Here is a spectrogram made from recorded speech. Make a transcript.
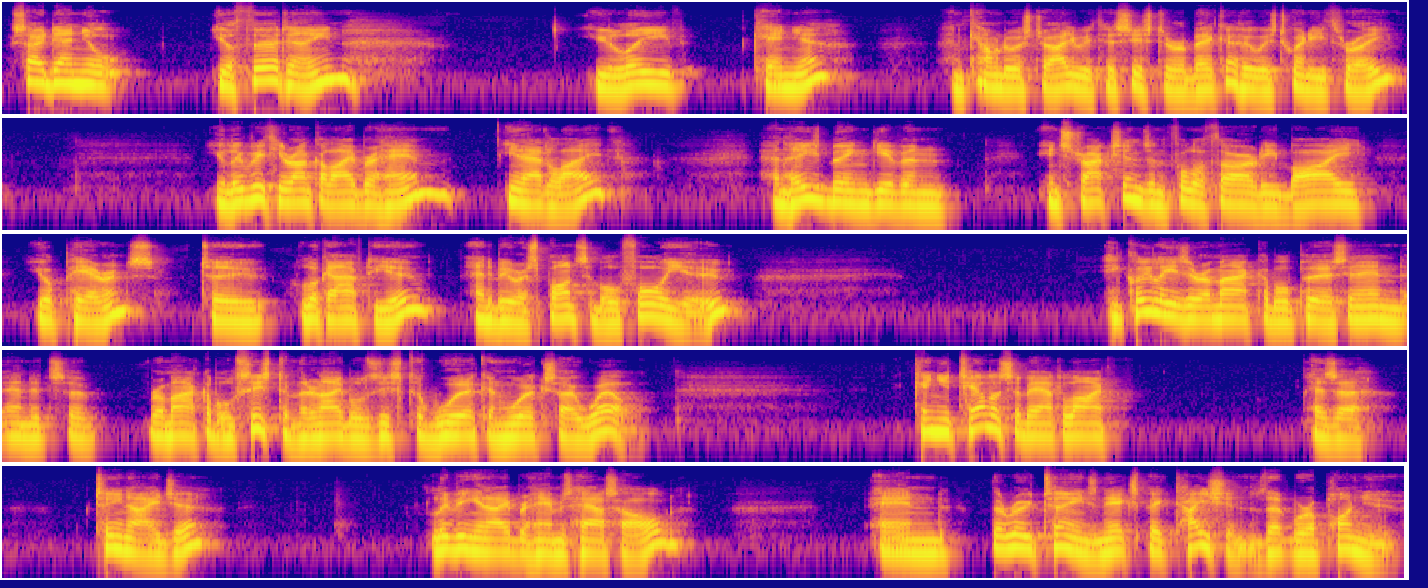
So Daniel, you're 13. You leave Kenya and come to Australia with your sister Rebecca, who is 23. You live with your uncle Abraham in Adelaide, and he's been given instructions and full authority by your parents to look after you and to be responsible for you. He clearly is a remarkable person, and, and it's a remarkable system that enables this to work and work so well. Can you tell us about life as a teenager living in Abraham's household and the routines and the expectations that were upon you?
